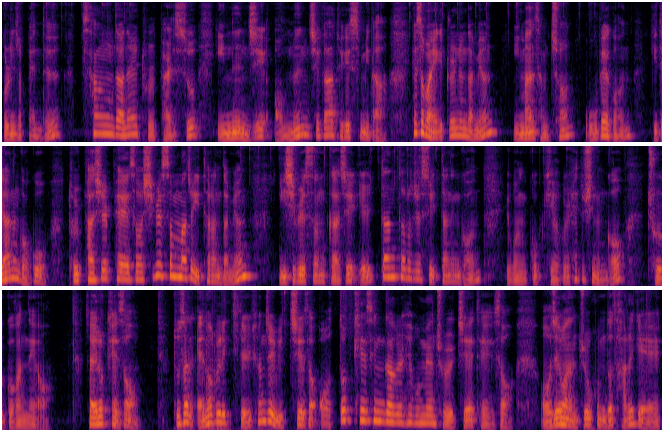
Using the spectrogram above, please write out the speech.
볼린저 밴드 상단을 돌파할 수 있는지 없는지가 되겠습니다. 해서 만약에 뚫는다면 23,500원 기대하는 거고 돌파 실패해서 11선마저 이탈한다면 21선까지 일단 떨어질 수 있다는 건 이거는 꼭 기억을 해두시는 거 좋을 것 같네요. 자 이렇게 해서 두산 에너빌리티를 현재 위치에서 어떻게 생각을 해보면 좋을지에 대해서 어제와는 조금 더 다르게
